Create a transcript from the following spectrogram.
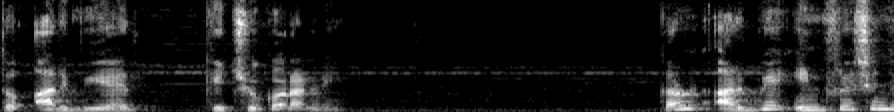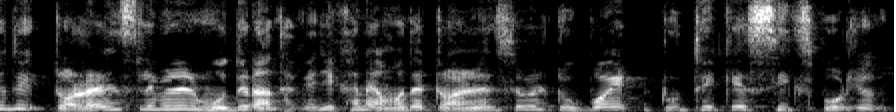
তো আরবিআইয়ের কিচ্ছু করার নেই। কারণ আরবিআই ইনফ্লেশন যদি টলারেন্স লেভেলের মধ্যে না থাকে, যেখানে আমাদের tolerance level two point two থেকে সিক্স পর্যন্ত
